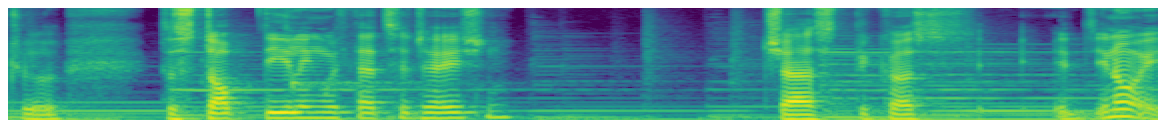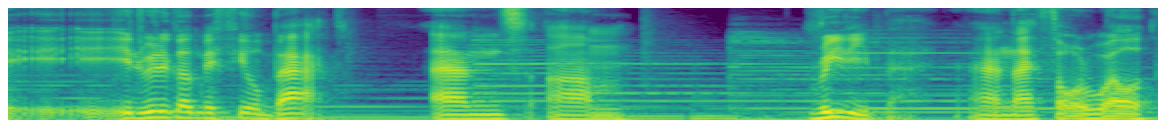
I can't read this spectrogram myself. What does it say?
to to stop dealing with that situation just because it you know it, it really got me feel bad and um really bad and i thought well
